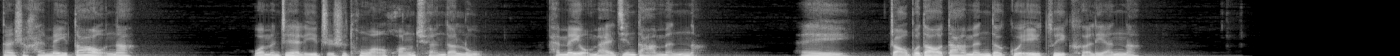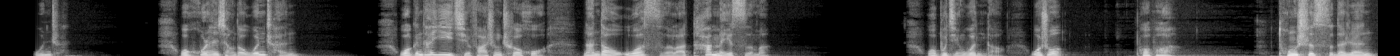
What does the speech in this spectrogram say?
但是还没到呢。我们这里只是通往黄泉的路，还没有迈进大门呢。哎。找不到大门的鬼最可怜呢。温晨，我忽然想到温晨，我跟他一起发生车祸，难道我死了，他没死吗？我不禁问道：“我说，婆婆，同时死的人，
